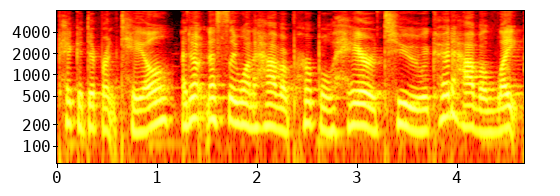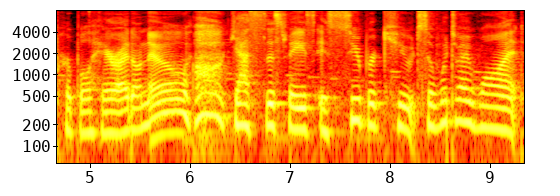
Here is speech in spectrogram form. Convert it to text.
pick a different tail. I don't necessarily want to have a purple hair too. It could have a light purple hair. I don't know. Oh, yes, this face is super cute. So what do I want?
